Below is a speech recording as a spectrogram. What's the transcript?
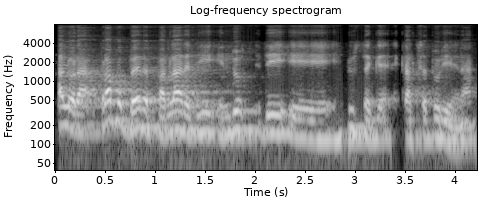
allora, proprio per parlare di, indust- di eh, industria calzaturiera,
